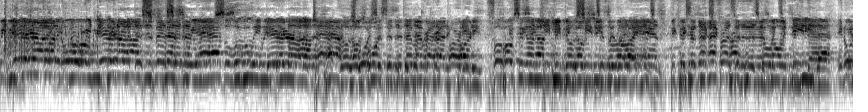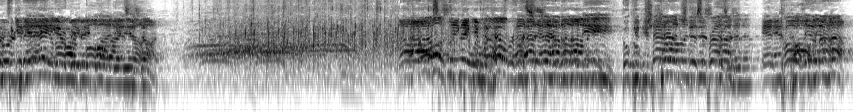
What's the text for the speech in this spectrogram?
We dare not ignore, we dare not dismiss, and we absolutely dare not attack those voices in the Democratic Party, focusing on keeping those seats in the right hands, because the next president is going to need that in order to get any of our big bold ideas done. I also think it would help for us to have a nominee who can challenge this president and call him out.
